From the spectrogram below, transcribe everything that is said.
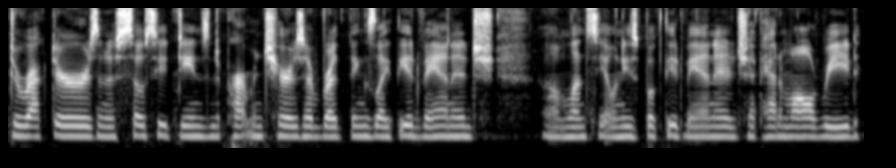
directors and associate deans and department chairs have read things like The Advantage, um, Lencioni's book The Advantage. I've had them all read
